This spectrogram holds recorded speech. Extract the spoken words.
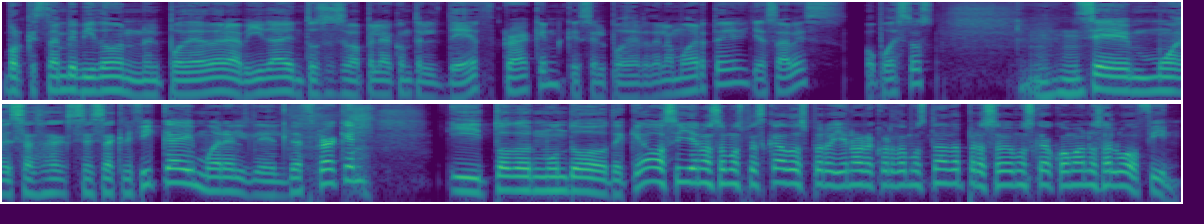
Porque está embebido en el poder de la vida. Entonces se va a pelear contra el Death Kraken, que es el poder de la muerte, ya sabes, opuestos se, se, se sacrifica y muere el, el Death Kraken. Y todo el mundo de que, oh, sí, ya no somos pescados, pero ya no recordamos nada, pero sabemos que Aquaman nos salvó. Fin.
